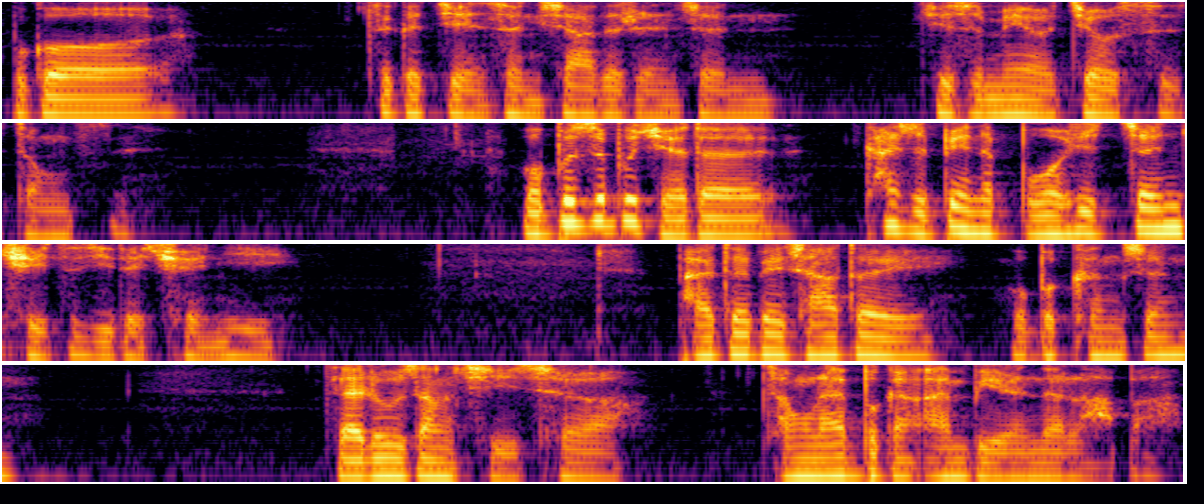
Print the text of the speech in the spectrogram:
不过，这个减剩下的人生，其实没有就此终止。我不知不觉的。开始变得不会去争取自己的权益，排队被插队，我不吭声。在路上骑车啊，从来不敢按别人的喇叭。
